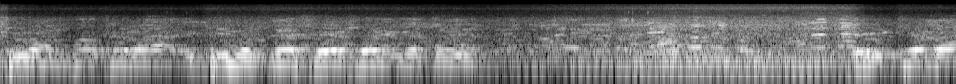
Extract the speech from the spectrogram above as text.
চূড়ান্ত খেলা ইতিমধ্যে শেষ হয়ে গেছে। এই খেলা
